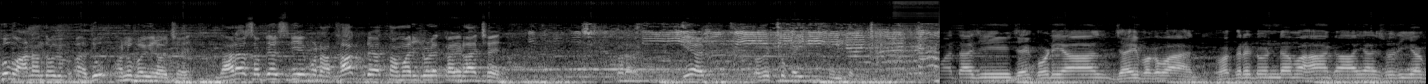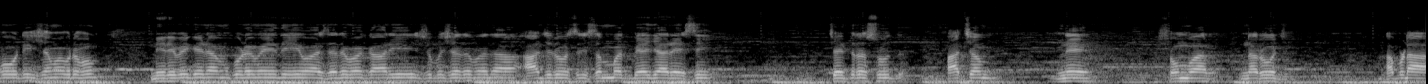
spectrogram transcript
ખૂબ આનંદ અનુ- અનુભવી રહ્યો છે. ધારાસભ્યશ્રીએ પણ અથાગ પ્રયત્ન અમારી જોડે કરેલા છે. એ હવે માતાજી, જય ખોડિયાલ, જય ભગવાન. વક્રતુંડ મહાકાય સૂર્યકોટિ સમપ્રભુ નિર્વિઘ્નમ કુળવે દેવ સર્વકારી શુભ સર્વદા આજરો શ્રી સંમત બે હજાર એંસી ચૈત્ર સુદ પાંચમ ને સોમવારના રોજ આપણા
